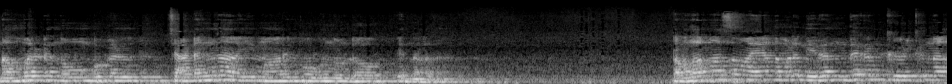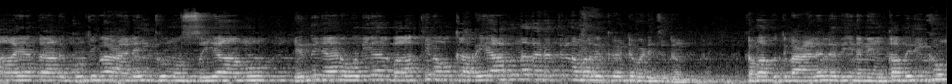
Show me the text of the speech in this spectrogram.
നമ്മളുടെ നോമ്പുകൾ ചടങ്ങായി മാറിപ്പോകുന്നുണ്ടോ എന്നുള്ളതാണ് റമദാൻ മാസമായ നമ്മൾ നിരന്തരം കേൾക്കുന്ന ആയത്താണ് കുതിബ അലൈക്കും സിയാമു എന്ന് ഞാൻ ഓതിയാൽ ബാക്കി നമുക്ക് അറിയാവുന്ന തരത്തിൽ നമ്മൾ അത് കേട്ട് പഠിച്ചിട്ടുണ്ട്. കമാ കുതിബ അലല്ലദീന മിൻ ഖബലിക്കും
